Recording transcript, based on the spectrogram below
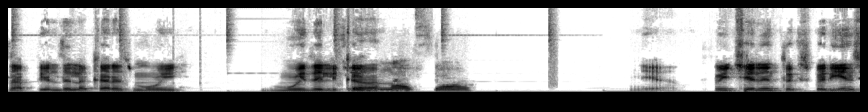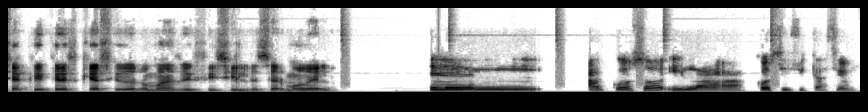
la piel de la cara es muy, muy Sí, delicada. demasiado. Ya. Michelle, en tu experiencia, ¿qué crees que ha sido lo más difícil de ser modelo? El acoso y la cosificación.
